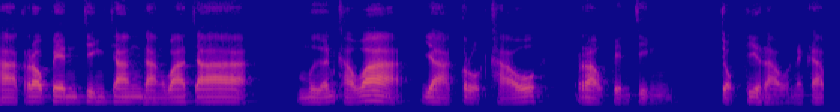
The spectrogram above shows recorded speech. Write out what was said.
หากเราเป็นจริงจังดังวาจา เหมือนเขาว่าอย่าโกรธเขาเราเป็นจริง จบที่เรานะครับ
